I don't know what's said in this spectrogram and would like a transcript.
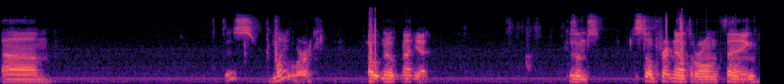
Um, this might work. Oh, no, not yet. Because I'm still printing out the wrong thing.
